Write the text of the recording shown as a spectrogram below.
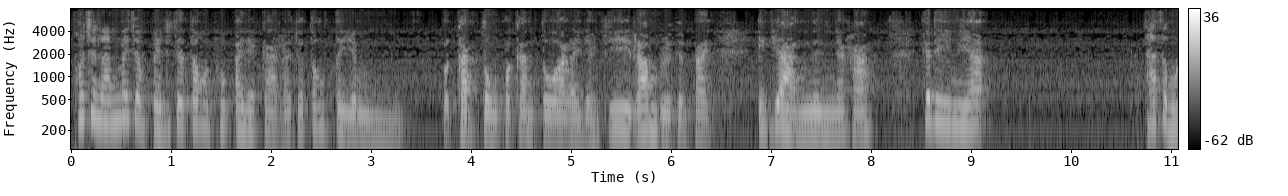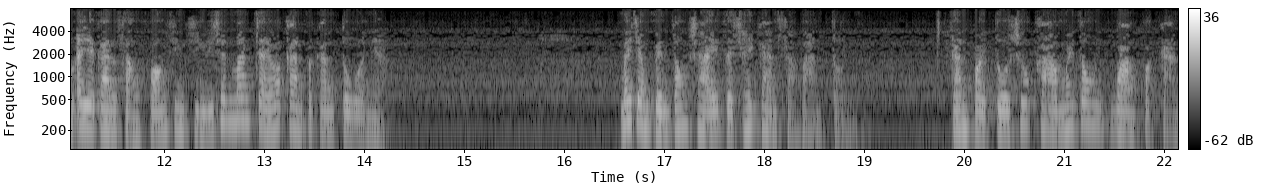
เพราะฉะนั้นไม่จำเป็นที่จะต้องไปพบอายการแล้วจะต้องเตรียมประกันตรงประกันตัวอะไรอย่างที่ร่ำลือกันไป อีกอย่างหนึ่งนะคะ คดีเนี้ย ถ้าสมมติอายการสั่งฟ้องจริงๆดิฉันมั่นใจว่าการประกันตัวเนี่ย ไม่จำเป็นต้องใช้แต่ใช้การสาบานตน การปล่อยตัวชั่วคราวไม่ต้องวางประกัน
